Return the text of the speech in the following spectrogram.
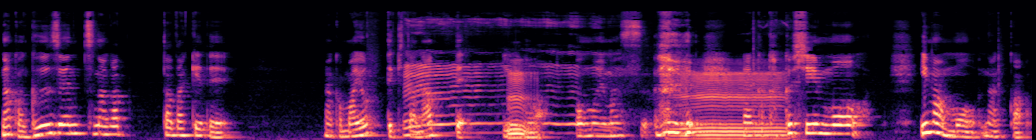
なんか偶然つながっただけで、なんか迷ってきたなっていうのは思います。うん。なんか確信も、今もなんか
